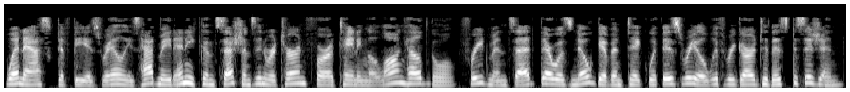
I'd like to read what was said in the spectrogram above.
When asked if the Israelis had made any concessions in return for attaining a long-held goal, Friedman said, there was no give and take with Israel with regard to this decision.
